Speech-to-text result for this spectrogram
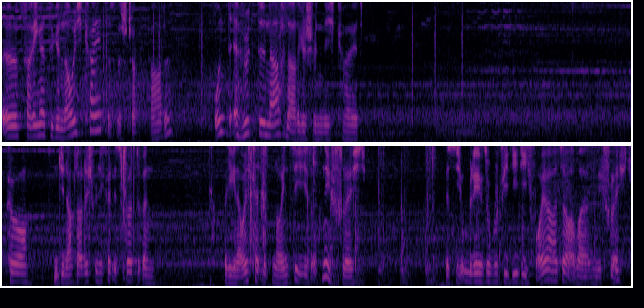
äh, verringerte Genauigkeit. Das ist schade. Und erhöhte Nachladegeschwindigkeit. Ja, und die Nachladegeschwindigkeit ist sogar drin. Weil die Genauigkeit mit 90 ist auch nicht schlecht. Ist nicht unbedingt so gut wie die, die ich vorher hatte, aber nicht schlecht.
